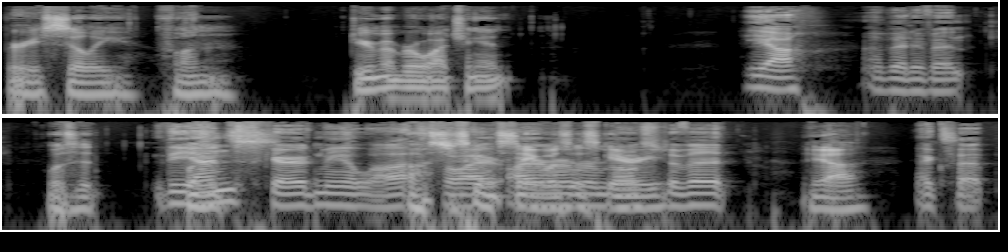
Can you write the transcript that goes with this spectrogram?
Very silly fun. Do you remember watching it? Yeah, a bit of it. Was it? The Was end s- scared me a lot. I was so just gonna I, say, I was it scary? most of it. Yeah. Except,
